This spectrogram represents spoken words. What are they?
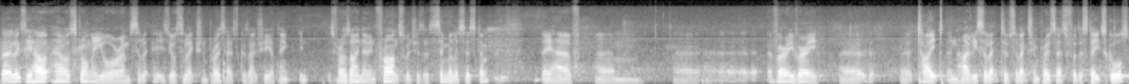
but Alexi, how, how strong are your, um, is your selection process? Because actually, I think in, as far as I know, in France, which is a similar system, mm-hmm. they have um, uh, a very, very uh, uh, tight and highly selective selection process for the state schools.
